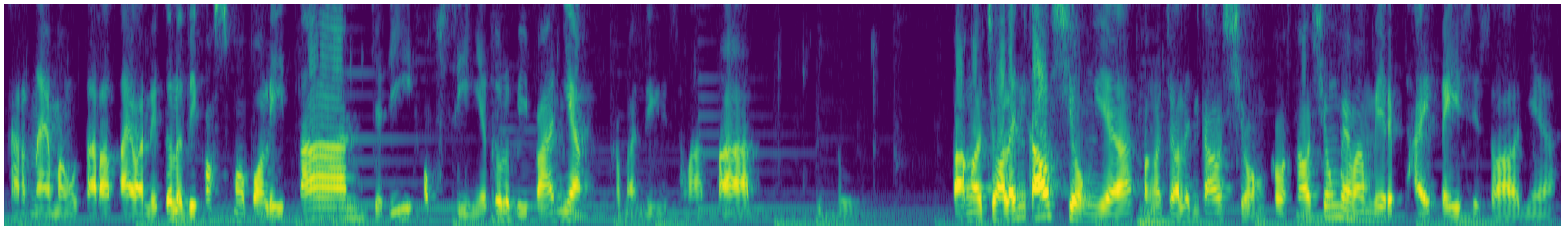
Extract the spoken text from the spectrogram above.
karena emang utara Taiwan itu lebih kosmopolitan, jadi opsinya tuh lebih banyak kebanding selatan gitu. Pengecualian Kaohsiung ya, pengecualian Kaohsiung. Kalau Kaohsiung memang mirip Taipei sih soalnya.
